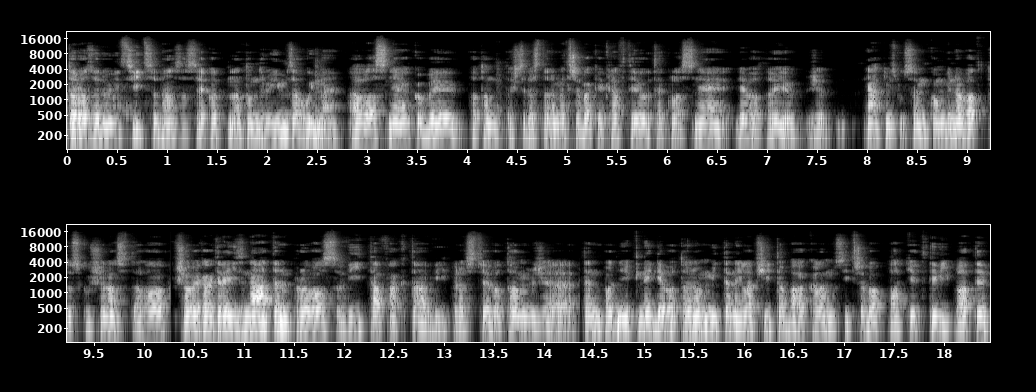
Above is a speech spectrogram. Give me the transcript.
to rozhodující, co nás asi jako na tom druhým zaujme. A vlastně jakoby potom ještě dostaneme třeba ke craftiu, tak vlastně jde o to, že nějakým způsobem kombinovat tu zkušenost toho člověka, který zná ten provoz, ví ta fakta, ví prostě o tom, že ten podnik nejde o to jenom mít ten nejlepší tabák, ale musí třeba platit ty výplaty,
